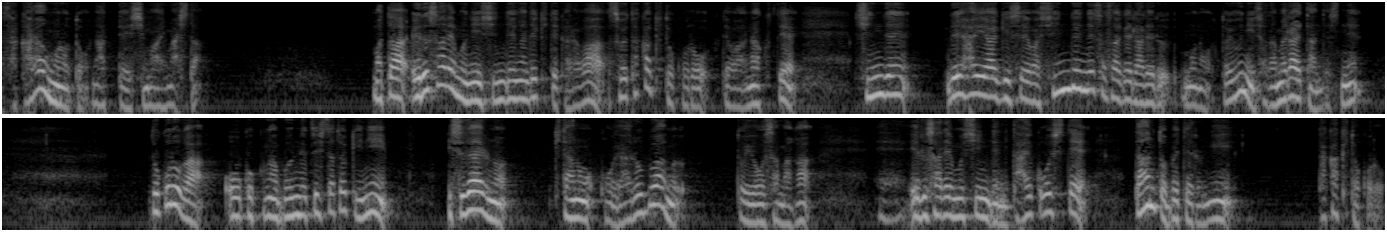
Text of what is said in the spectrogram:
逆らうものとなってしまいました。またエルサレムに神殿ができてからはそういう高きところではなくて神殿礼拝や犠牲は神殿で捧げられるものというふうに定められたんですね。ところが王国が分裂した時にイスラエルの北のこうヤルブアムという王様がエルサレム神殿に対抗してダンとベテルに高きところ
